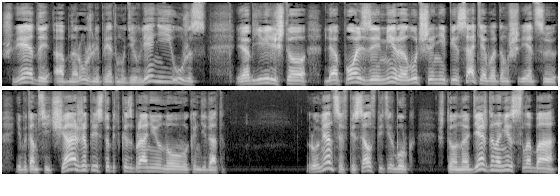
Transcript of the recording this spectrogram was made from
Шведы обнаружили при этом удивление и ужас и объявили, что для пользы мира лучше не писать об этом в Швецию, ибо там сейчас же приступит к избранию нового кандидата. Румянцев писал в Петербург, что надежда на мир слаба,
